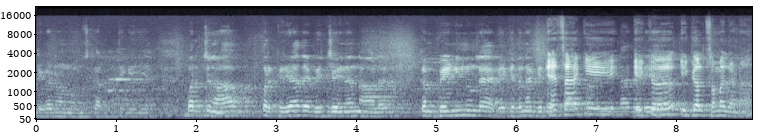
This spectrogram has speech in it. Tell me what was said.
ਟਿਕਟ ਅਨਾਉਂਸ ਕਰ ਦਿੱਤੀ ਗਈ ਹੈ। ਪਰ ਚੁਣਾਵ ਪ੍ਰਕਿਰਿਆ ਦੇ ਵਿੱਚ ਇਹਨਾਂ ਨਾਲ ਕੰਪੇਨਿੰਗ ਨੂੰ ਲੈ ਕੇ ਕਿਤੇ ਨਾ ਕਿਤੇ ਐਸਾ ਹੈ ਕਿ ਇੱਕ ਇੱਕ ਗੱਲ ਸਮਝ ਲੈਣਾ।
